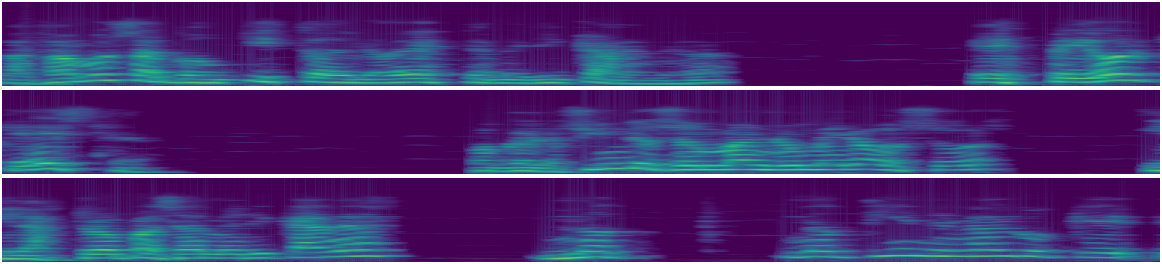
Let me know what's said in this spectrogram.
La famosa conquista del oeste americana es peor que esta, porque los indios son más numerosos y las tropas americanas no no tienen algo que,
